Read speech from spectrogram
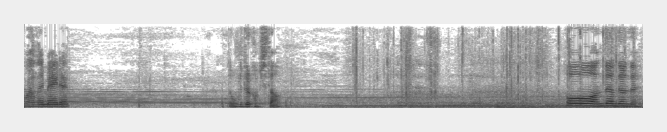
Well, they made it. 자, 우리들 갑시다. 어, 안 돼, 안 돼, 안 돼.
